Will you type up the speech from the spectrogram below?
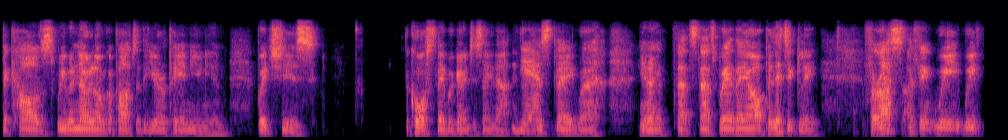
because we were no longer part of the European Union, which is, of course, they were going to say that Yeah. because they were, you know, that's that's where they are politically. For Yeah. us, I think we we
